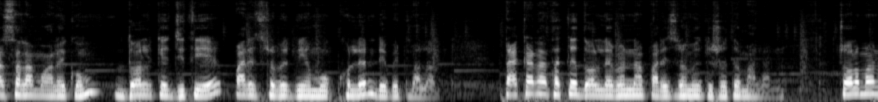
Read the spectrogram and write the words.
আসসালামু আলাইকুম। দলকে জিতিয়ে পারিশ্রমিক নিয়ে মুখ খুললেন ডেভিড মালান। টাকা না থাকলে দল নেবেন না পারিশ্রমিক ইস্যুতে মালান। চলমান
